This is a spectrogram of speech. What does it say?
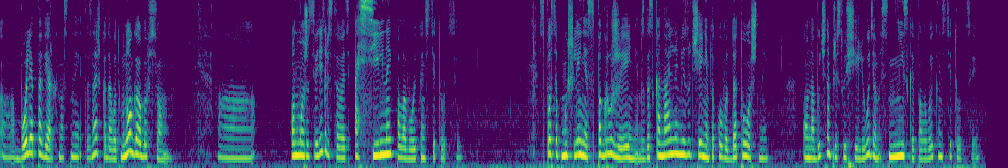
а, более поверхностный. Ты знаешь, когда вот много обо всем, он может свидетельствовать о сильной половой конституции. Способ мышления с погружением, с доскональным изучением, такой вот дотошный, он обычно присущий людям с низкой половой конституцией –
